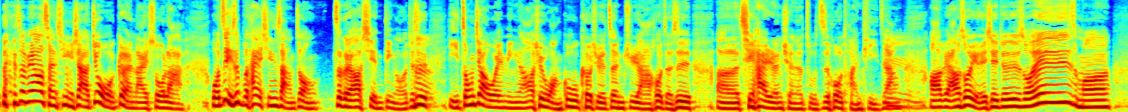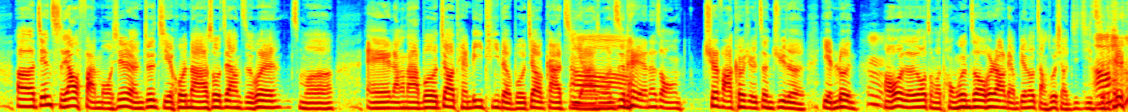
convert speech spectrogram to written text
对，这边要澄清一下，就我个人来说啦，我自己是不太欣赏这种这个要限定哦，就是以宗教为名，然后去罔顾科学证据啊，或者是呃侵害人权的组织或团体这样啊。比方说有一些就是说，哎，什么呃坚持要反某些人就是结婚啊，说这样子会什么。哎，让那不叫田立梯的，不叫嘎叽啊，什么之类的那种缺乏科学证据的言论，嗯，或者说什么同婚之后会让两边都长出小鸡鸡之类的，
